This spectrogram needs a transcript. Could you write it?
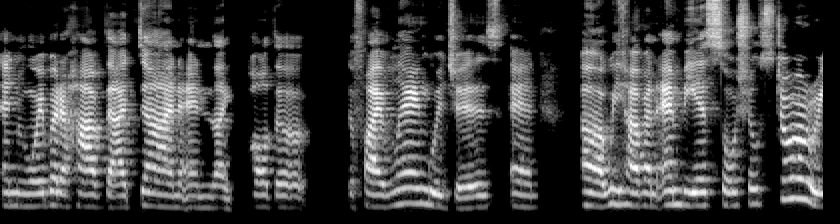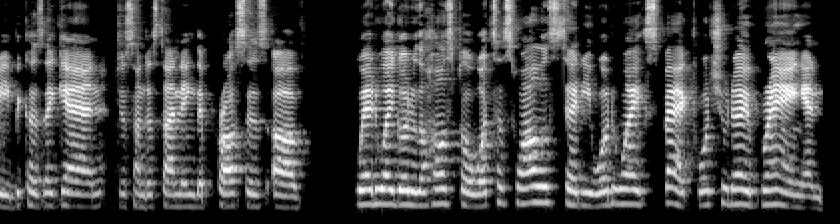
And we're able to have that done and like all the the five languages and uh, we have an MBS social story because again, just understanding the process of where do I go to the hospital? What's a swallow study? What do I expect? What should I bring? And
